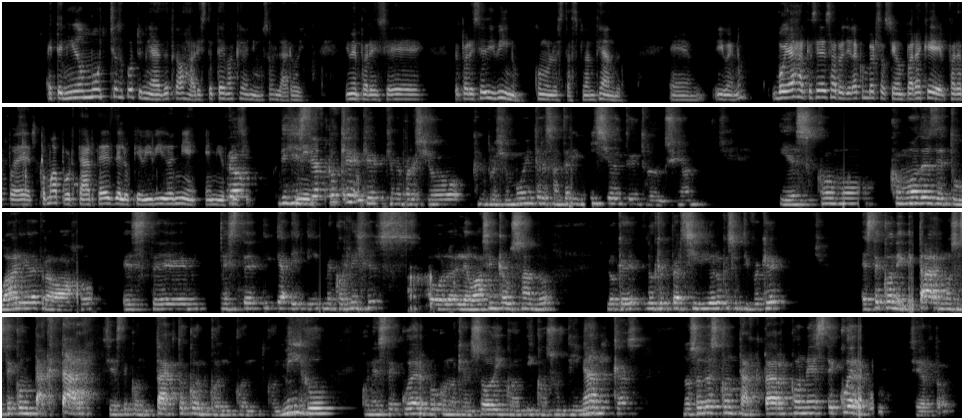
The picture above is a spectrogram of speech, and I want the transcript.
He tenido muchas oportunidades de trabajar este tema que venimos a hablar hoy y me parece, me parece divino como lo estás planteando. Eh, y bueno, voy a dejar que se desarrolle la conversación para, que, para poder como aportarte desde lo que he vivido en mi, en mi oficio. dijiste algo que, que, me pareció, que me pareció muy interesante al inicio de tu introducción y es cómo, cómo desde tu área de trabajo este, este, y, me corriges o le vas encauzando, lo que, lo que percibió, lo que sentí fue que este conectarnos, este contactar, ¿sí? este contacto con, con, con, conmigo, con este cuerpo, con lo que soy y con sus dinámicas, no solo es contactar con este cuerpo, ¿cierto?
